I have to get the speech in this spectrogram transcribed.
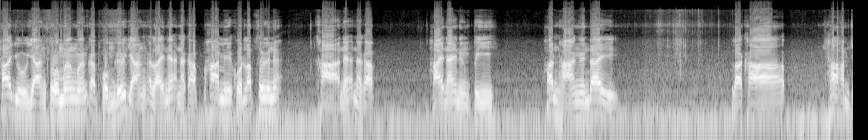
ถ้าอยู่อย่างตัวเมืองเหมือนกับผมหรืออย่างอะไรเนี้ยนะครับ ถ้ามีคนรับซื้อเนี้ยขาเนี้ยนะครับ ภายในหนึ่งปีท่านหาเงินได้ ราคาถ้าทำจ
